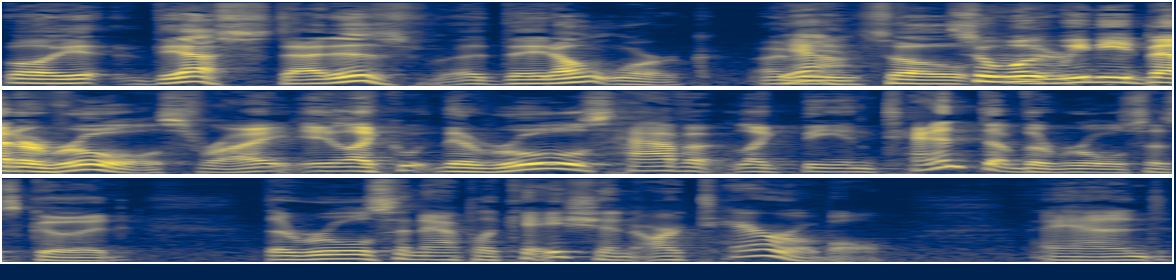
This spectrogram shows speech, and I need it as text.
Well, yes, that is. Uh, they don't work. I yeah. mean, so so what, we need better rules, right? It, like the rules have a, like the intent of the rules is good. The rules and application are terrible, and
